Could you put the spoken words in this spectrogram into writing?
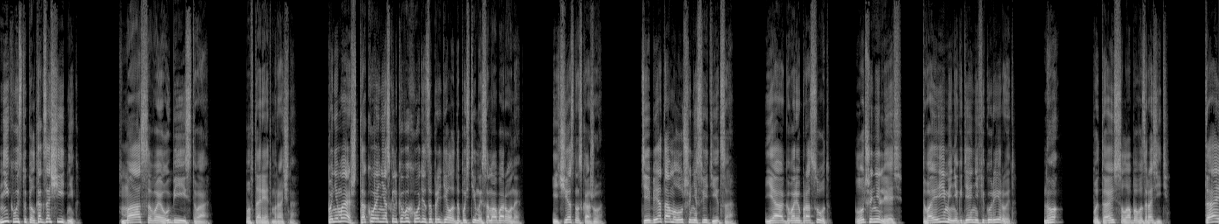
Ник выступил как защитник. Массовое убийство, повторяет мрачно. Понимаешь, такое несколько выходит за пределы допустимой самообороны. И честно скажу, тебе там лучше не светиться. Я говорю про суд. Лучше не лезь. Твое имя нигде не фигурирует. Но пытаюсь слабо возразить. Та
